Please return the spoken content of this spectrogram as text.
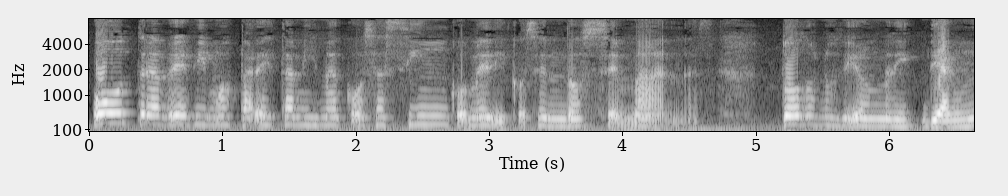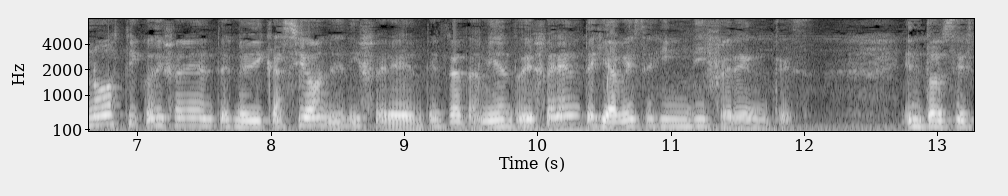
otra vez vimos para esta misma cosa cinco médicos en dos semanas. Todos nos dieron diagnósticos diferentes, medicaciones diferentes, tratamientos diferentes y a veces indiferentes. Entonces,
